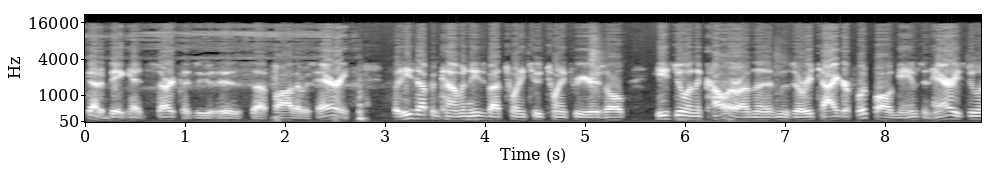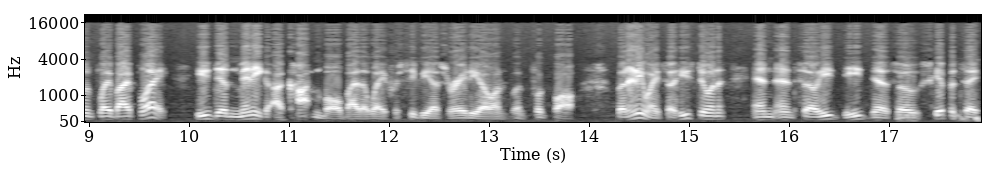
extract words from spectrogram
got a big head start because his uh, father was Harry, but he's up and coming. He's about 22, 23 years old. He's doing the color on the Missouri Tiger football games, and Harry's doing play by play. He did many a Cotton Bowl, by the way, for CBS Radio on, on football. But anyway, so he's doing it, and and so he he uh, so Skip would say,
